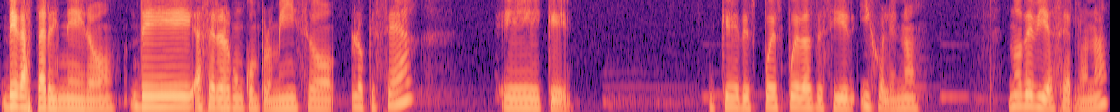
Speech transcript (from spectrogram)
de gastar dinero, de hacer algún compromiso, lo que sea, eh, que, que después puedas decir, híjole, no, no debía hacerlo, ¿no?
